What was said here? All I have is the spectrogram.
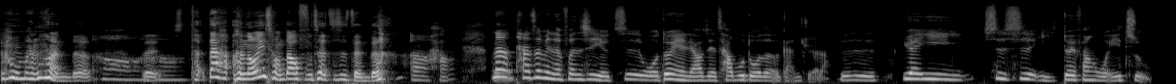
我蛮软的，哦，对，他但很容易重蹈覆辙，这是真的。嗯、好，那他这边的分析也是我对你了解差不多的感觉啦，就是愿意事事以对方为主，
